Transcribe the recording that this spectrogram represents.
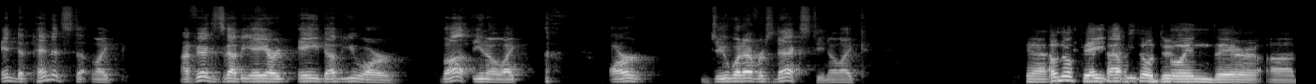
independent stuff. Like, I feel like it's got to be AR, AEW or, but you know, like, or do whatever's next. You know, like. Yeah, I don't know if AEW Impact's still doing their. Uh,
